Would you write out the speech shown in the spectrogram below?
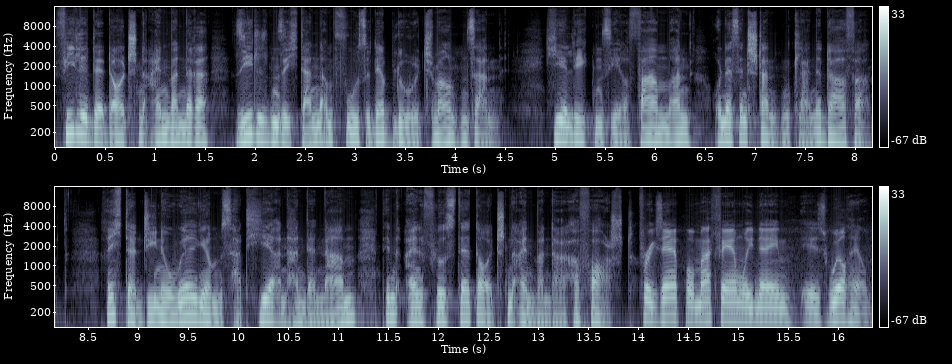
Viele der deutschen Einwanderer siedelten sich dann am Fuße der Blue Ridge Mountains an. Hier legten sie ihre Farmen an und es entstanden kleine Dörfer. Richter Gino Williams hat hier anhand der Namen den Einfluss der deutschen Einwanderer erforscht. For example, my family name is Wilhelm.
